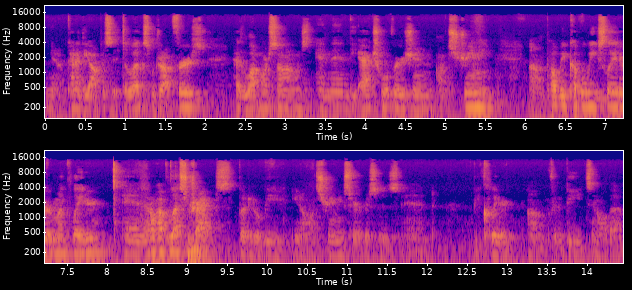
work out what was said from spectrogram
You know, kind of the opposite. Deluxe will drop first, has a lot more songs, and then the actual version on streaming um, probably a couple weeks later, a month later, and it'll have less tracks, but it'll be you know on streaming services and be cleared um, for the beats and all that.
